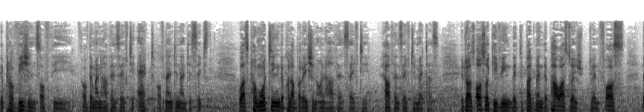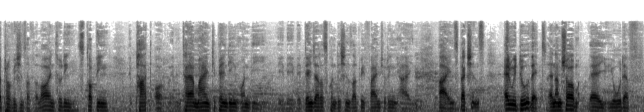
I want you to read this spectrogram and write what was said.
the provisions of the, of the Mine Health and Safety Act of 1996 was promoting the collaboration on health and safety health and safety matters. It was also giving the department the powers to, to enforce the provisions of the law, including stopping a part or an entire mine, depending on the, the, the dangerous conditions that we find during our, our, inspections. And we do that. And I'm sure you would have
